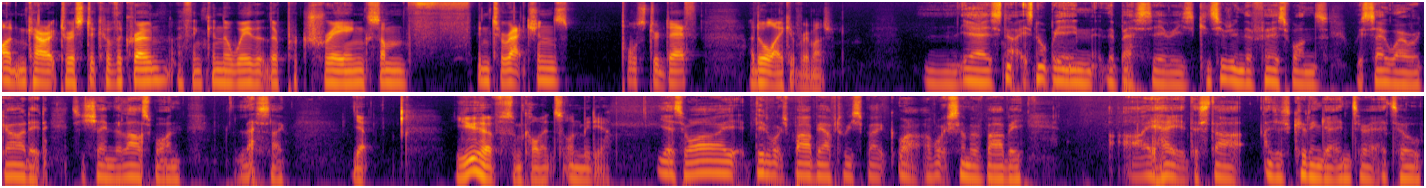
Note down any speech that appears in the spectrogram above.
uncharacteristic of the Crown, I think, in the way that they're portraying some f- interactions post her death. I don't like it very much. Mm, yeah, it's not it's not been the best series considering the first ones were so well regarded. It's a shame the last one less so. Yep. You have some comments on media. Yeah, so I did watch Barbie after we spoke. Well, I watched some of Barbie. I hated the start. I just couldn't get into it at all.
